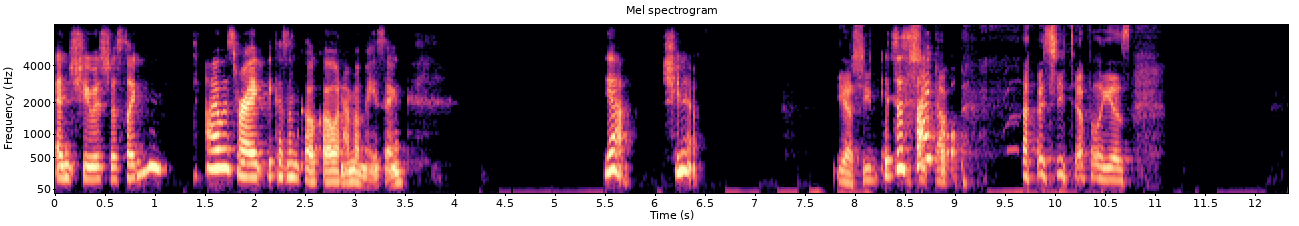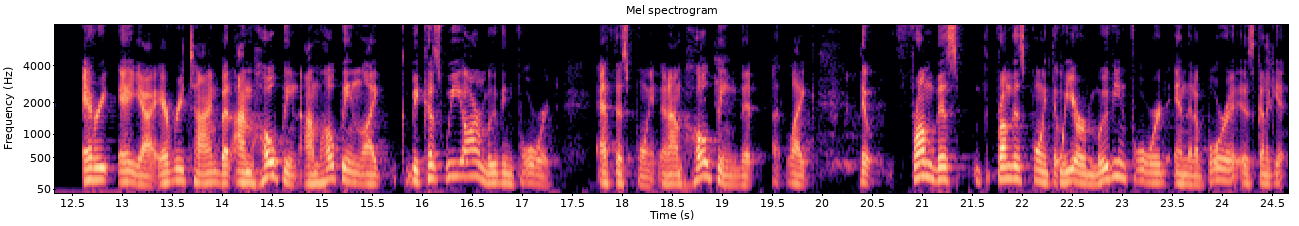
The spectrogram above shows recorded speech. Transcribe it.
And she was just like, hmm, I was right because I'm Coco and I'm amazing. Yeah, she knew. Yeah, she. It's a cycle. She, she definitely is. Every eh, yeah, every time. But I'm hoping, I'm hoping like because we are moving forward at this point, and I'm hoping that uh, like that from this from this point that we are moving forward and that Abhora is going to get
